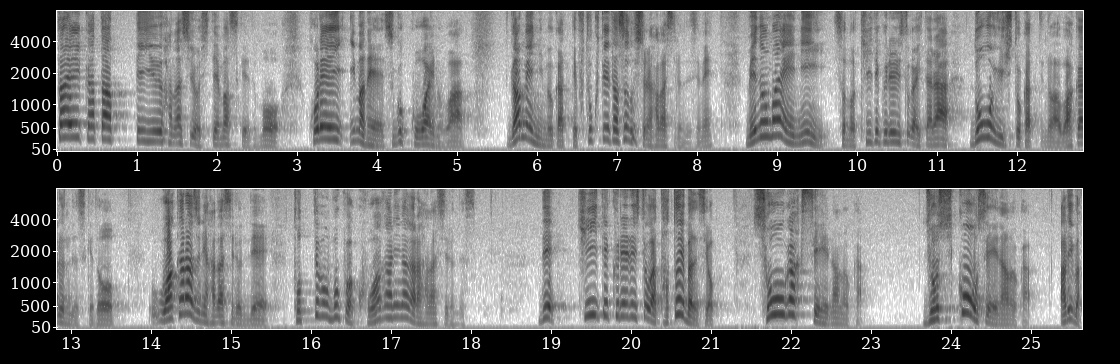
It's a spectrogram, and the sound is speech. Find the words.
伝え方っていう話をしてますけれどもこれ今ねすごく怖いのは画面に向かって不特定多数の人に話してるんですよね。目の前にその聞いてくれる人がいたらどういう人かっていうのは分かるんですけど分からずに話してるんでとっても僕は怖がりながら話してるんです。で聞いてくれる人が例えばですよ小学生なのか女子高生なのかあるいは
